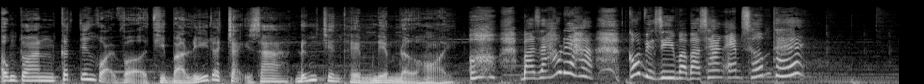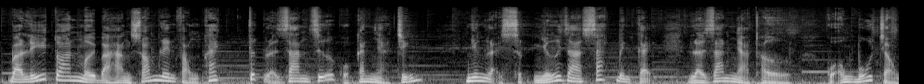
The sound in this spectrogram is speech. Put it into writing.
Ông Toan cất tiếng gọi vợ Thì bà Lý đã chạy ra Đứng trên thềm niềm nở hỏi. Ồ bà giáo đấy à Có việc gì mà bà sang em sớm thế? Bà Lý Toan mời bà hàng xóm lên phòng khách Tức là gian giữa của căn nhà chính Nhưng lại sực nhớ ra sát bên cạnh Là gian nhà thờ của ông bố chồng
